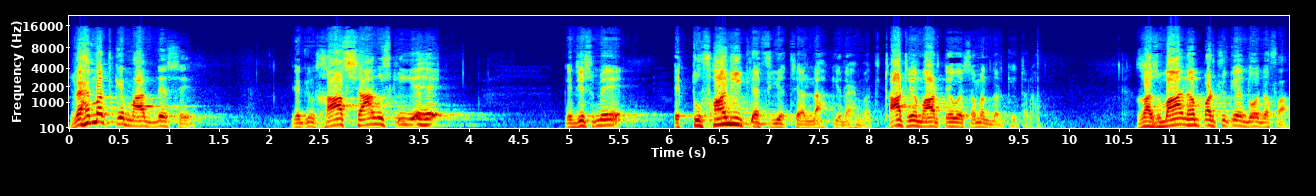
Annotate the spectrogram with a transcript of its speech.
रहमत के मादे से, लेकिन ख़ास शान उसकी यह है कि जिसमें एक तूफानी कैफियत है अल्लाह की रहमत। ठाठे मारते हुए समंदर की तरह। गजबान हम पढ़ चुके हैं दो दफ़ा।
